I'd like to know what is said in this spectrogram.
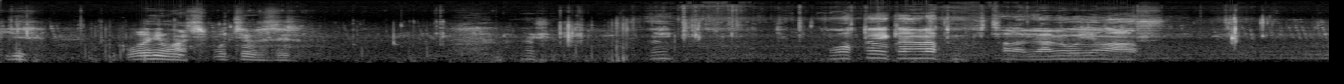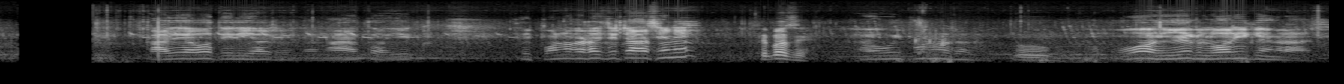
কি কই মাছ পড়ছে বেশি কত তুই ছাড়াবি আমি ওই জন্য আস কাজে আবার দেরি আসবে না তো এই পনেরো কাঠা যেটা আছে না সে পাশে? হ্যাঁ, ওই পনেরো কাঠা। ও। এক লরি ক্যাংড়া আছে।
